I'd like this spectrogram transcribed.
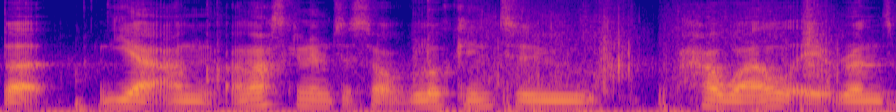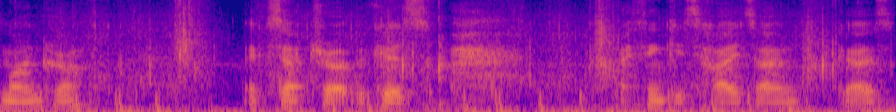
But yeah, I'm I'm asking him to sort of look into how well it runs Minecraft, etc. Because I think it's high time, guys.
